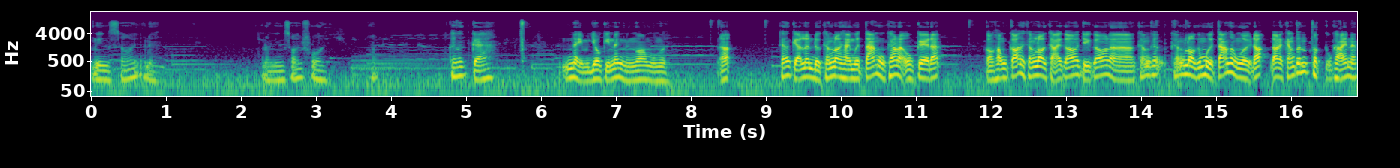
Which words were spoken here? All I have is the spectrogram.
Nghiêng sói này là nghiêng sói phôi. Đó. kháng tất cả. Cái này mà vô kỹ năng là ngon mọi người. Đó. Kháng tất cả lên được kháng lôi 28 cũng khá là ok đó. Còn không có thì kháng lôi khải có chỉ có là kháng kháng, kháng lôi cái 18 thôi mọi người. Đó đó là kháng tính thực của khải nè.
